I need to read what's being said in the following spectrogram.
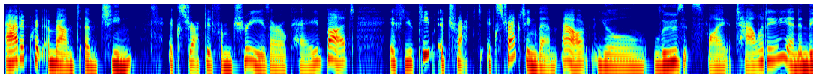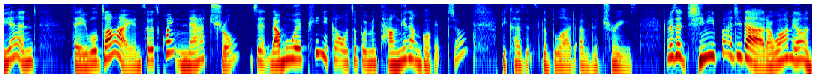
adequate amount of jin extracted from trees are okay, but if you keep attract, extracting them out, you'll lose its vitality and in the end, they will die. And so it's quite natural. 이제 나무의 피니까 어찌 보면 당연한 거겠죠? Because it's the blood of the trees. 그래서 진이 빠지다라고 하면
